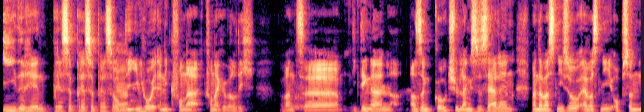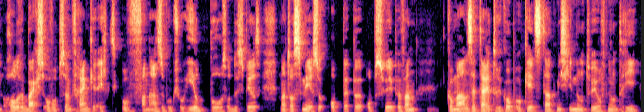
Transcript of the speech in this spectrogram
iedereen pressen, pressen, pressen Ja. op die ingooi. En ik vond dat, ik vond dat geweldig. Want eh, ik denk dat Mhm. als een coach langs de zijlijn... Maar dat was niet zo. Hij was niet op zijn Hollerbachs of op zijn Franke echt, of Van Azenbroek zo heel boos op de speels. Maar het was meer zo oppeppen, opzwepen van... Kom aan, zet daar druk op. Oké, het staat misschien 0-2 of 0-3.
